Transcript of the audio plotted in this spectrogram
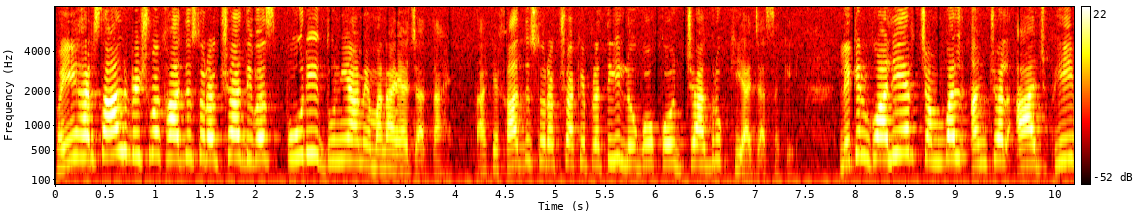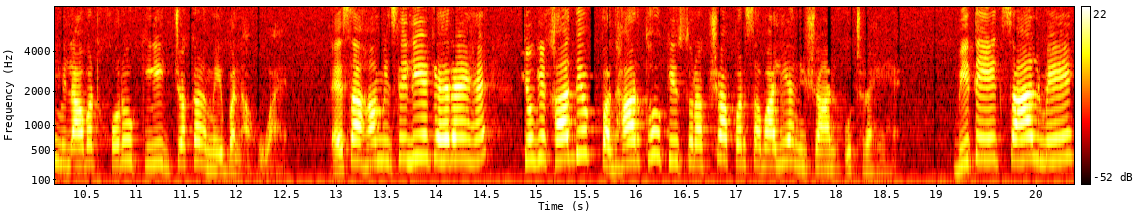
वहीं हर साल विश्व खाद्य सुरक्षा दिवस पूरी दुनिया में मनाया जाता है, ताकि खाद्य सुरक्षा के प्रति लोगों को जागरूक किया जा सके। लेकिन ग्वालियर, चंबल, अंचल आज भी मिलावटखोरों की जकड़ में बना हुआ है। ऐसा हम इसीलिए कह रहे हैं क्योंकि खाद्य पदार्थों की सुरक्षा पर सवालिया निशान उठ रहे हैं। बीते एक साल में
